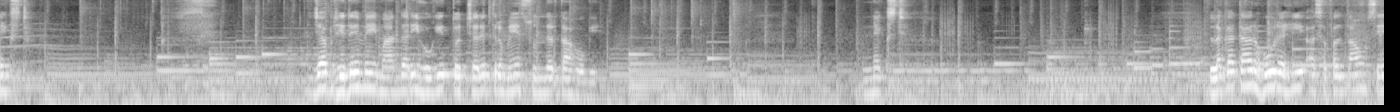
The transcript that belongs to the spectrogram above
नेक्स्ट जब हृदय में ईमानदारी होगी तो चरित्र में सुंदरता होगी। नेक्स्ट लगातार हो रही असफलताओं से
